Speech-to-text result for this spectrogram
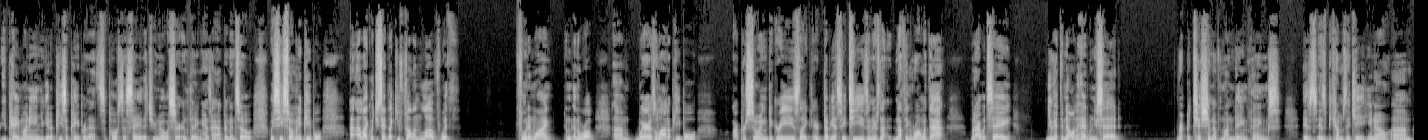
you pay money and you get a piece of paper that's supposed to say that you know a certain thing has happened. And so we see so many people. I like what you said, like you fell in love with food and wine in, in the world, um, whereas a lot of people are pursuing degrees like their WSETs, and there's not, nothing wrong with that. But I would say you hit the nail on the head when you said repetition of mundane things is is becomes the key. You know, um,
